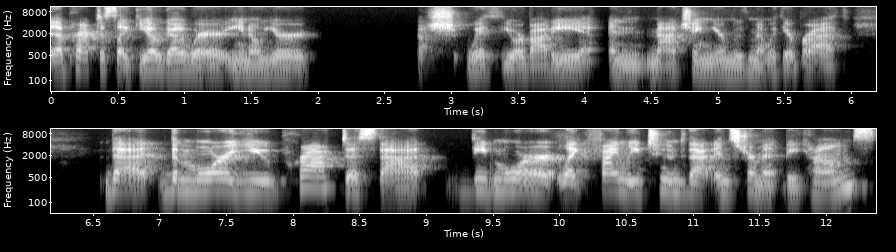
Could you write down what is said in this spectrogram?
a practice like yoga, where you know you're with your body and matching your movement with your breath that the more you practice that the more like finely tuned that instrument becomes.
